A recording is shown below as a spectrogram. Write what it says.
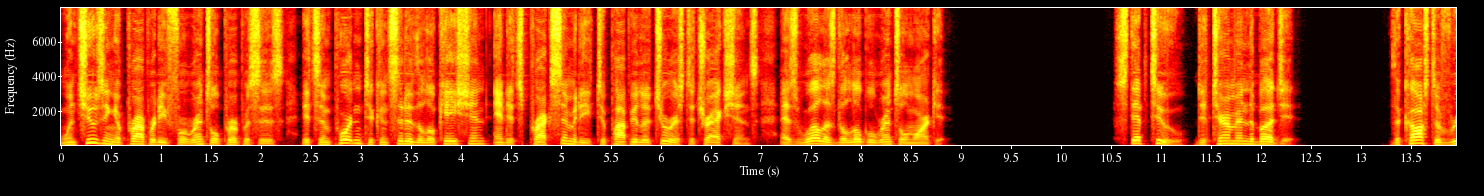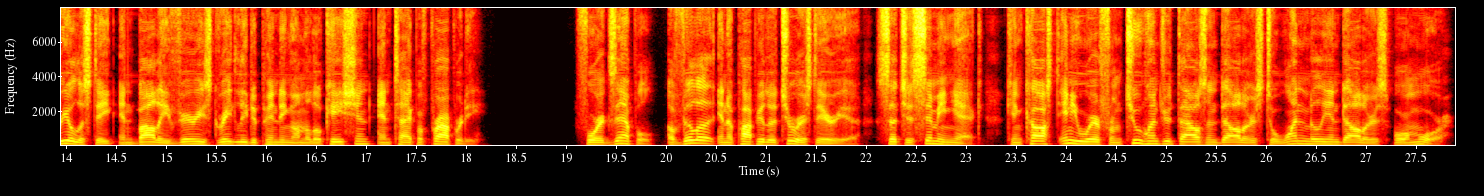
When choosing a property for rental purposes, it's important to consider the location and its proximity to popular tourist attractions, as well as the local rental market. Step 2. Determine the budget. The cost of real estate in Bali varies greatly depending on the location and type of property. For example, a villa in a popular tourist area, such as Seminyak, can cost anywhere from $200,000 to $1 million or more.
